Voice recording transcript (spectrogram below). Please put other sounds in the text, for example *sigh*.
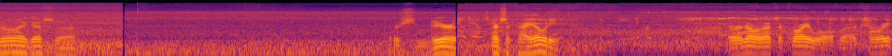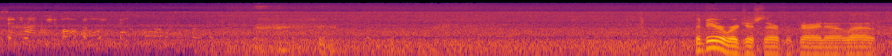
No, I guess not. There's some deer. There's a coyote. Or no, that's a coywolf, actually. *laughs* The deer were just there for crying out loud.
